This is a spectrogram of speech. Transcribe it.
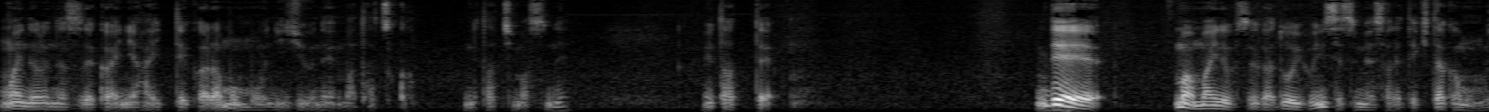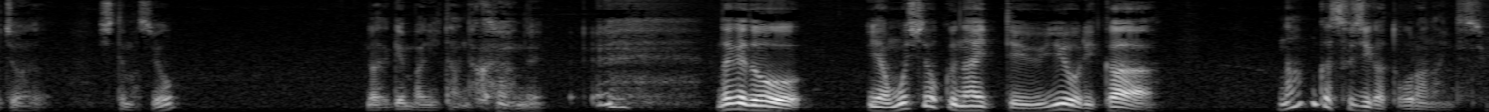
マインドフルネス世界に入ってからももう20年は経つか経ちますね経って。でまあマインドフルスがどういうふうに説明されてきたかももちろん知ってますよ。だって現場にいたんだからね。だけどいや面白くないっていうよりかなんか筋が通らないんですよ。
